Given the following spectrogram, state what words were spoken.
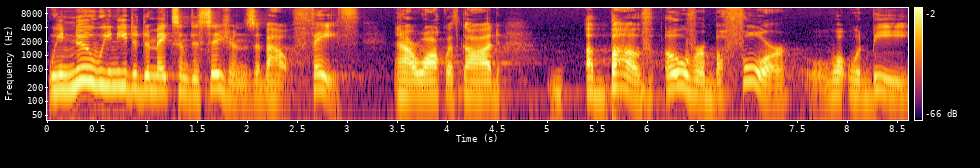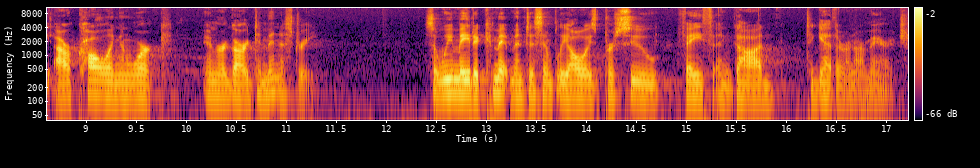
We knew we needed to make some decisions about faith and our walk with God above, over, before what would be our calling and work in regard to ministry. So we made a commitment to simply always pursue faith and God together in our marriage.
